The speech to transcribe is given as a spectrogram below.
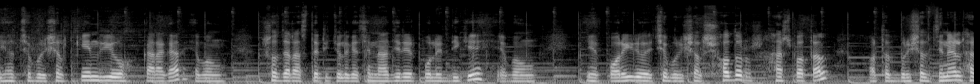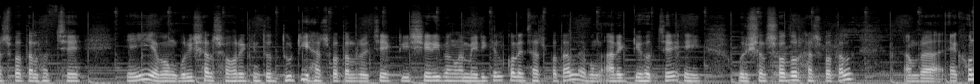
এই হচ্ছে বরিশাল কেন্দ্রীয় কারাগার এবং সোজা রাস্তাটি চলে গেছে নাজিরের পোলের দিকে এবং এরপরেই রয়েছে বরিশাল সদর হাসপাতাল, অর্থাৎ বরিশাল জেনারেল হাসপাতাল হচ্ছে এই এবং বরিশাল শহরে কিন্তু দুটি হাসপাতাল রয়েছে, একটি শেরি বাংলা মেডিকেল কলেজ হাসপাতাল এবং আরেকটি হচ্ছে এই বরিশাল সদর হাসপাতাল। আমরা এখন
